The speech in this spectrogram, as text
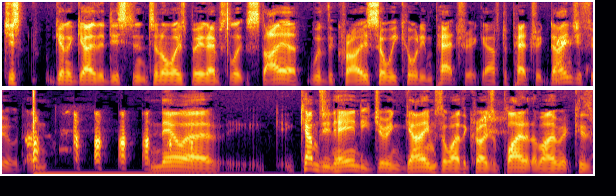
just going to go the distance and always be an absolute stayer with the Crows. So we called him Patrick after Patrick Dangerfield, and, and now uh, it comes in handy during games the way the Crows are playing at the moment because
